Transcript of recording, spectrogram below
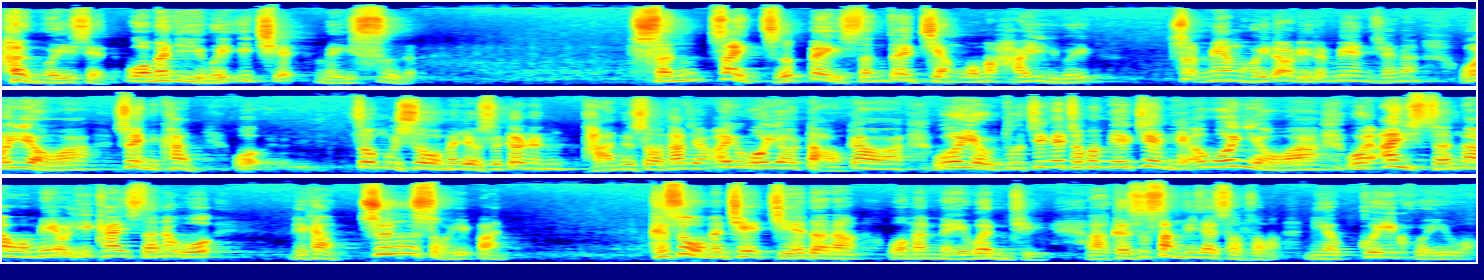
很危险，我们以为一切没事的，神在责备，神在讲，我们还以为怎么样回到你的面前呢？我有啊，所以你看，我周牧师，我们有时跟人谈的时候，他讲：“哎，我有祷告啊，我有读经，哎，怎么没见你？”而我有啊，我爱神啊，我没有离开神啊，我你看遵守一半，可是我们却觉得呢，我们没问题啊。可是上帝在说什么？你要归回我，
